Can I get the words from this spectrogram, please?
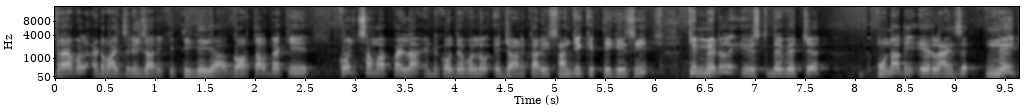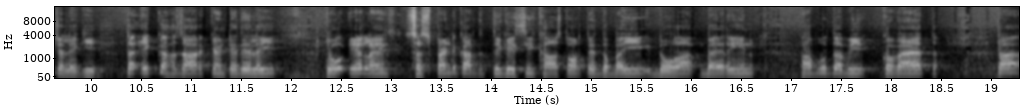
ਟਰੈਵਲ ਐਡਵਾਈਜ਼ਰੀ ਜਾਰੀ ਕੀਤੀ ਗਈ ਆ। ਗੌਰਤਲਬ ਹੈ ਕਿ ਕੁਝ ਸਮਾਂ ਪਹਿਲਾਂ ਇੰਡਕੋ ਦੇ ਵੱਲੋਂ ਇਹ ਜਾਣਕਾਰੀ ਸਾਂਝੀ ਕੀਤੀ ਗਈ ਸੀ ਕਿ ਮਿਡਲ ਈਸਟ ਦੇ ਵਿੱਚ ਉਹਨਾਂ ਦੀ 에ਅਰਲਾਈਨਸ ਨਹੀਂ ਚੱਲੇਗੀ। ਤਾਂ 1000 ਘੰਟੇ ਦੇ ਲਈ ਜੋ 에ਅਰਲਾਈਨਸ ਸਸਪੈਂਡ ਕਰ ਦਿੱਤੀ ਗਈ ਸੀ, ਖਾਸ ਤੌਰ ਤੇ Dubai, Doha, Bahrain Abu Dhabi, Kuwait. ਤਾਂ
